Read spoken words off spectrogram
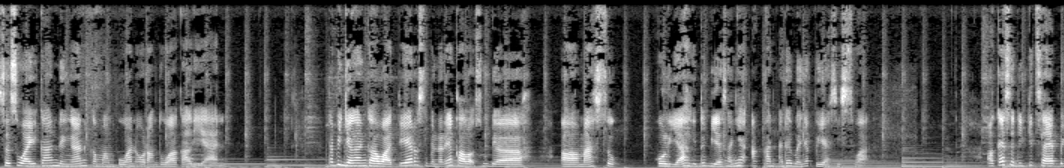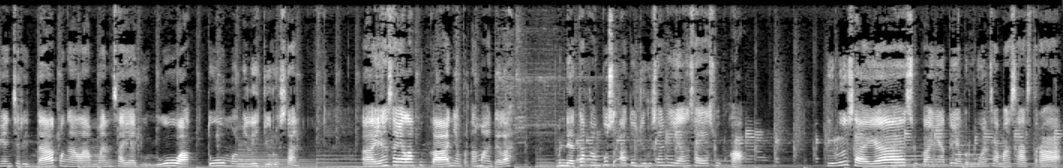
sesuaikan dengan kemampuan orang tua kalian. Tapi jangan khawatir, sebenarnya kalau sudah uh, masuk kuliah itu biasanya akan ada banyak beasiswa. Oke, sedikit saya pengen cerita pengalaman saya dulu waktu memilih jurusan. Uh, yang saya lakukan yang pertama adalah mendata kampus atau jurusan yang saya suka. Dulu saya sukanya tuh yang berhubungan sama sastra,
